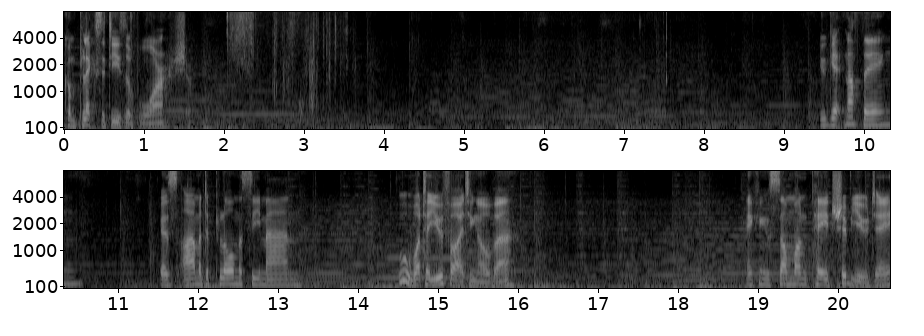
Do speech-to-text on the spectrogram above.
complexities of war. Sure. You get nothing. Because I'm a diplomacy man. Ooh, what are you fighting over? Making someone pay tribute, eh?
